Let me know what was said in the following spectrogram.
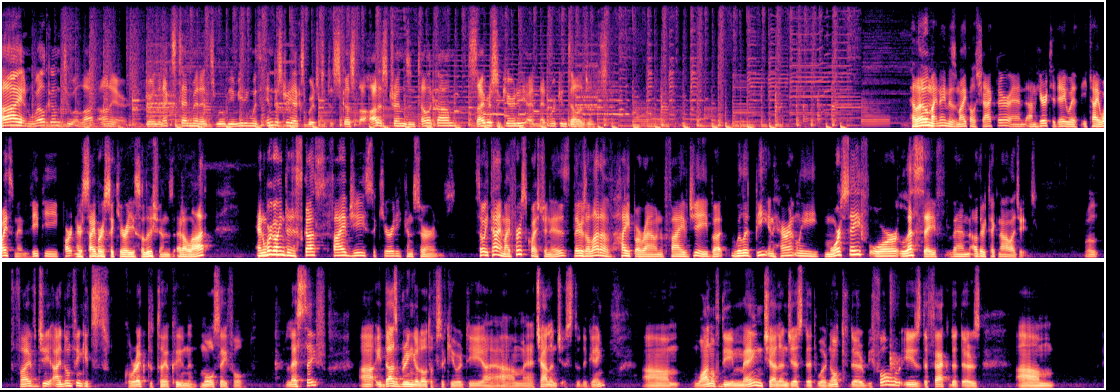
Hi, and welcome to Allot on Air. During the next 10 minutes, we'll be meeting with industry experts to discuss the hottest trends in telecom, cybersecurity, and network intelligence. Hello, my name is Michael Schachter, and I'm here today with Itai Weissman, VP Partner Cybersecurity Solutions at Allot. And we're going to discuss 5G security concerns. So, Itai, my first question is there's a lot of hype around 5G, but will it be inherently more safe or less safe than other technologies? Well, 5G, I don't think it's correct to talk in more safe or less safe. Uh, it does bring a lot of security um, uh, challenges to the game. Um, one of the main challenges that were not there before is the fact that there's um,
